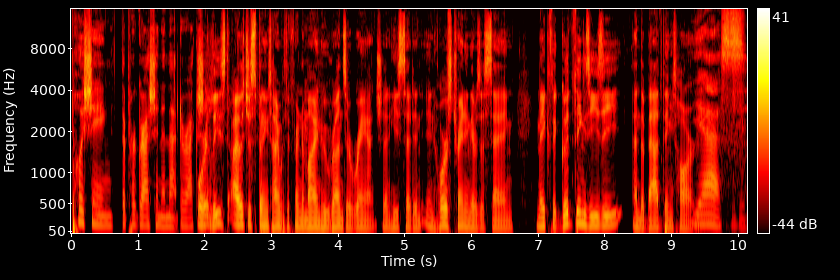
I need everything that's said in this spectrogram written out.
pushing the progression in that direction. Or at least I was just spending time with a friend of mine who runs a ranch, and he said in, in horse training there's a saying, "Make the good things easy and the bad things hard." Yes. Mm-hmm.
